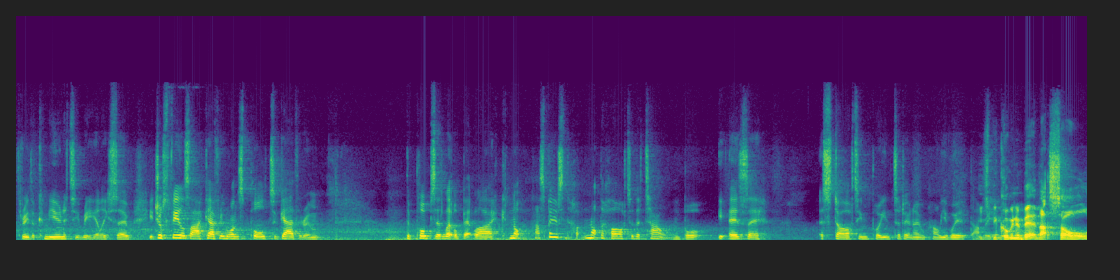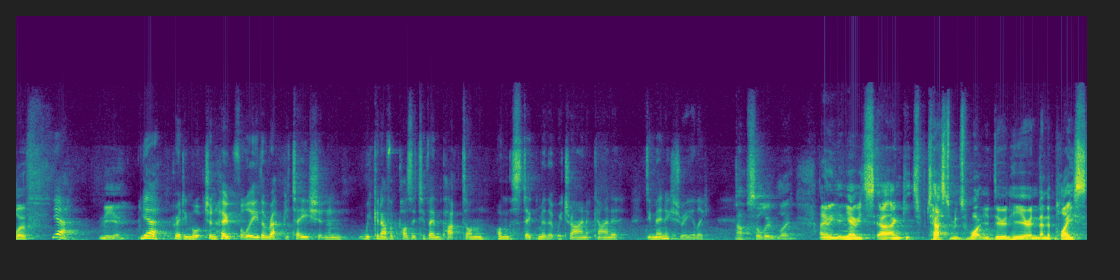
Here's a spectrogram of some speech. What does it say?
through the community really. So it just feels like everyone's pulled together and the pub's a little bit like, not I suppose not the heart of the town, but it is a, a starting point. I don't know how you word that It's really. becoming a bit of that soul of Yeah, Meir. yeah, pretty much. And hopefully the reputation and we can have a positive impact on, on the stigma that we're trying to kind of diminish really. Absolutely. I mean, you know, it's, I think it's testament to what you're doing here and, and the place,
